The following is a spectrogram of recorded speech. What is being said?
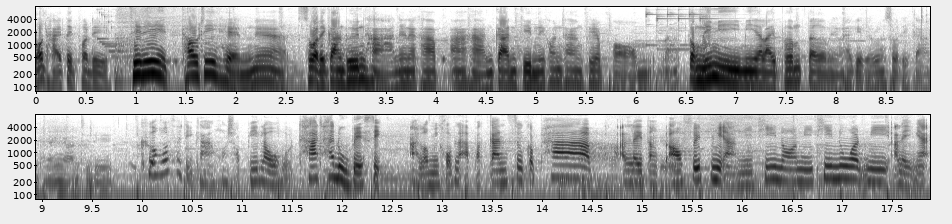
รถหายติดพอดี ที่นี่เท่าที่เห็นเนี่ยสวัสดิการพื้นฐานเนี่ยนะครับอาหารการกินนี่ค่อนข้างเพียบพร้อมนะตรงนี้มีมีอะไรเพิ่มเติมอีกไหมครับเกี่ยวกับเรื่องสวัสดิการพนักงานที่นี่ คือเอาว่าสวัสดิการของช้อปปี้เราถ้าถ้าดูเบสิกอะเรามีครบแหละประกันสุขภาพ อะไรต่างๆออฟฟิศมีอะมีที่นอนมีที่นวดมีอะไรเงี้ย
